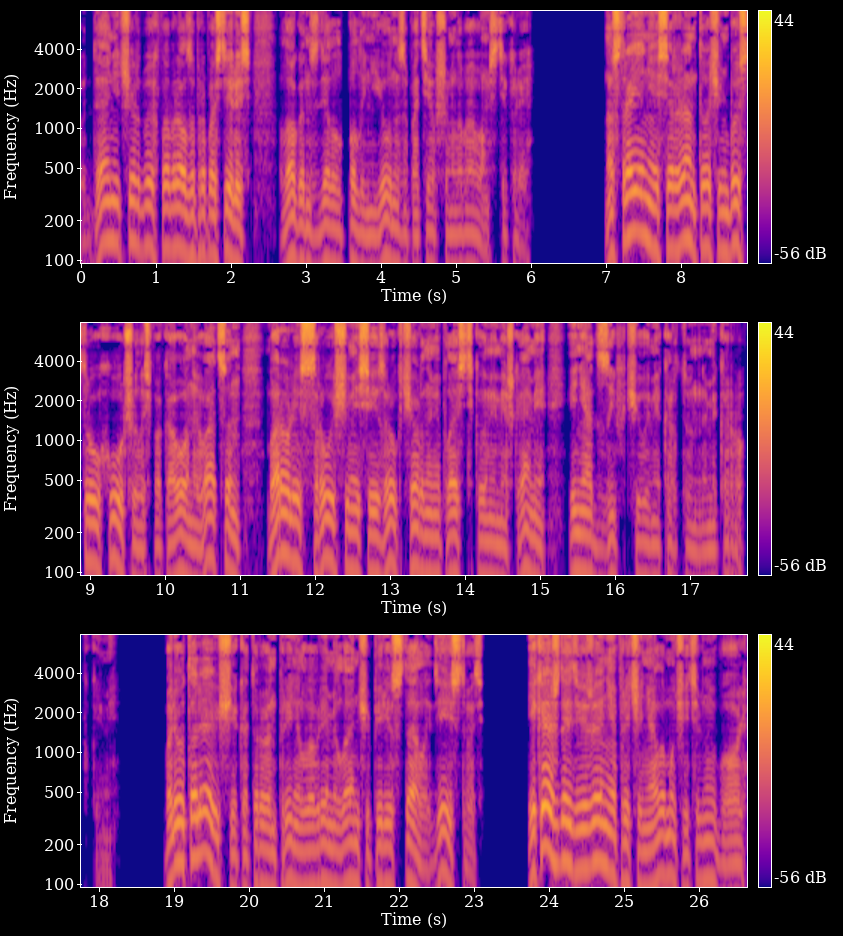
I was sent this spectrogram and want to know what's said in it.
Куда они, черт бы их побрал, запропастились? Логан сделал полынью на запотевшем лобовом стекле. Настроение сержанта очень быстро ухудшилось, пока он и Ватсон боролись с рвущимися из рук черными пластиковыми мешками и неотзывчивыми картонными коробками. Болеутоляющее, которое он принял во время ланча, перестало действовать, и каждое движение причиняло мучительную боль.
